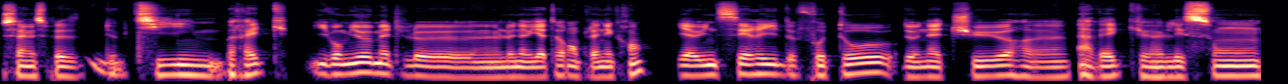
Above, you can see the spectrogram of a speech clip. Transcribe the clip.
C'est une espèce de petit break. Il vaut mieux mettre le navigateur en plein écran il y a une série de photos de nature euh, avec euh, les sons,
